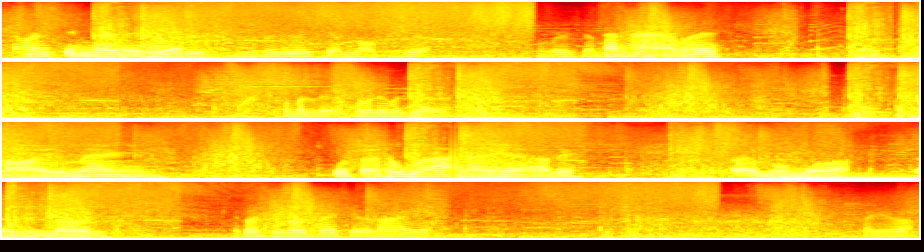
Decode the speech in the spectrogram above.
ถ้ามันติ่มเลยไอ้เหี้ยมันไม่ได้เข็มหรอกเพื่อนมันไม่ได้เข็มหรปัอญกหาเว้ยถ้ามันเล่นถ้ามันเล่นคนเดียวนะต่อยแม่ง กูต่อยทุกบ้านเลยเฮียเอาดิต่อยมั่วๆเดินโดนแล้วก็ขึ้นรถไปเสียวร้ายอะไปดีกว่า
